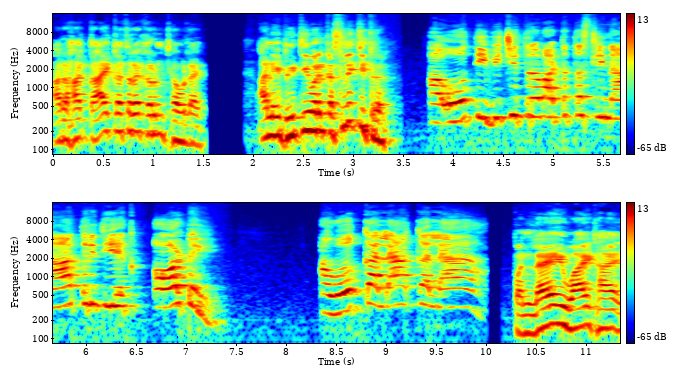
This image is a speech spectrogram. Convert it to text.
अरे हा काय कचरा करून ठेवलाय? आणि भीतीवर कसली चित्र? अहो ती विचित्र वाटत असली ना तरी ती एक आर्ट आहे. अहो कला कला. पण लय वाईट आहे.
